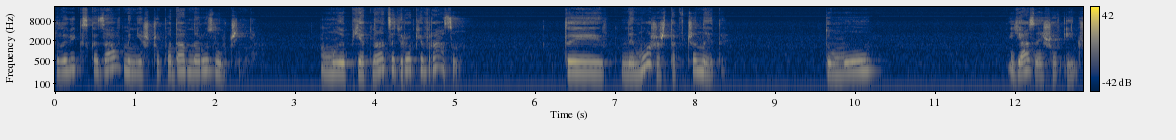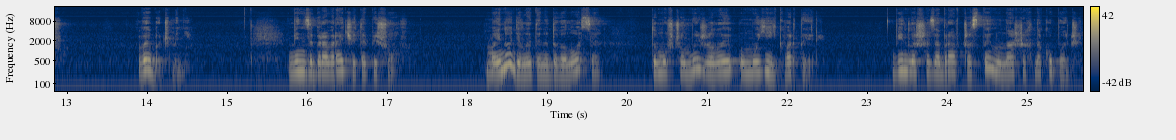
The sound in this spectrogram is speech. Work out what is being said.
Чоловік сказав мені, що подав на розлучення. Ми 15 років разом. Ти не можеш так вчинити. Тому я знайшов іншу. Вибач мені. Він зібрав речі та пішов. Майно ділити не довелося, тому що ми жили у моїй квартирі. Він лише забрав частину наших накопичень.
